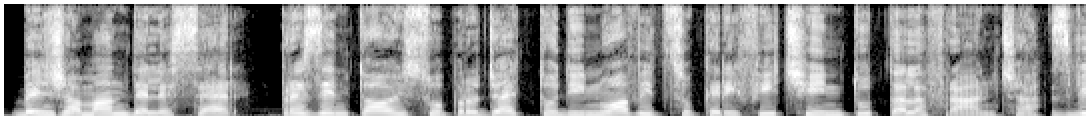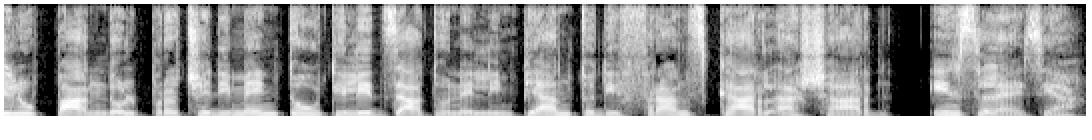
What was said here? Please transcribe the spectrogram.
Benjamin de Lesser presentò il suo progetto di nuovi zuccherifici in tutta la Francia, sviluppando il procedimento utilizzato nell'impianto di Franz Karl Achard in Slesia.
